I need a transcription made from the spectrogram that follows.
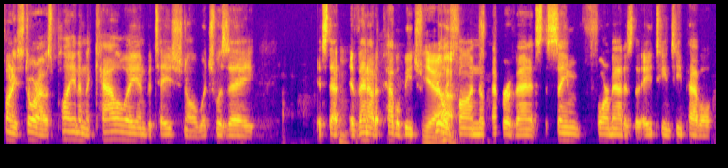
Funny story. I was playing in the Callaway Invitational, which was a it's that hmm. event out at Pebble Beach. Yeah. Really fun November event. It's the same format as the AT&T Pebble.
